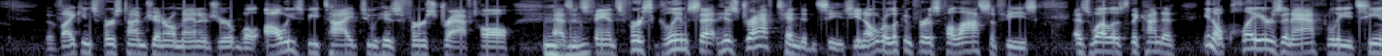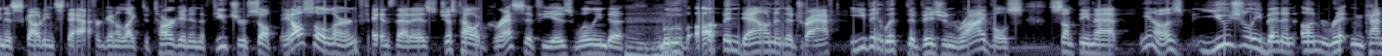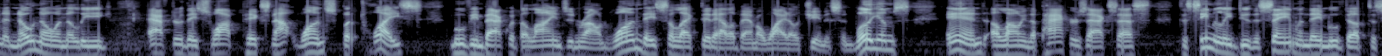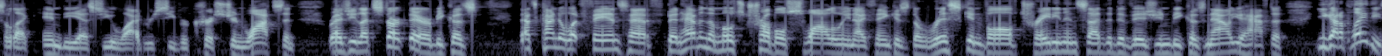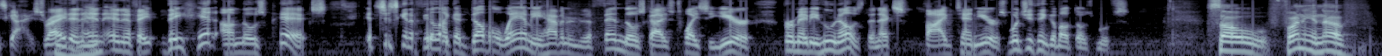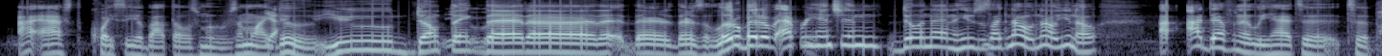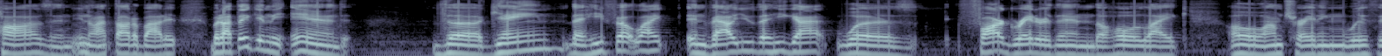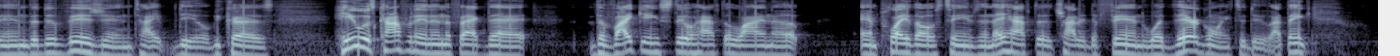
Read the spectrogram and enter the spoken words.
the Vikings' first-time general manager will always be tied to his first draft haul as mm-hmm. its fans' first glimpse at his draft tendencies. You know, we're looking for his philosophies as well as the kind of you know players and athletes he and his scouting staff are going to like to target in the future. So they also learn, fans that is, just how aggressive he is, willing to mm-hmm. move up and down in the draft, even with division rivals. Something that you know has usually been an unwritten kind of no-no in the league after they swapped picks not once but twice. Moving back with the Lions in round one, they selected Alabama wideout Jameson Williams and allowing the Packers access to seemingly do the same when they moved up to select NDSU wide receiver Christian Watson. Reggie, let's start there because that's kind of what fans have been having the most trouble swallowing, I think, is the risk involved trading inside the division because now you have to you got to play these guys, right? And mm-hmm. and and if they, they hit on those picks, it's just going to feel like a double whammy having to defend those guys twice a year for maybe who knows the next five, ten years. What do you think about those moves? So funny enough, I asked Kwesi about those moves. I'm like, Yeah. dude, you don't think that uh that there there's a little bit of apprehension doing that? And he was just like, no, no, you know. I, I definitely had to to pause and you know I thought about it, but I think in the end, the gain that he felt like in value that he got was far greater than the whole like oh i'm trading within the division type deal. Because he was confident in the fact that the vikings still have to line up and play those teams and they have to try to defend what they're going to do. I think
